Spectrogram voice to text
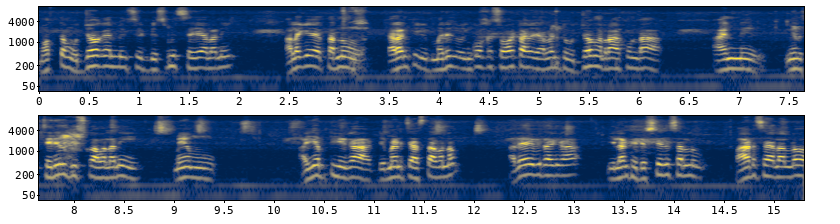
మొత్తం ఉద్యోగం నుంచి డిస్మిస్ చేయాలని అలాగే తను ఎలాంటి మరి ఇంకొక చోట ఎలాంటి ఉద్యోగం రాకుండా ఆయన్ని మీరు చర్యలు తీసుకోవాలని మేము ఐఎఫ్టీగా డిమాండ్ చేస్తా ఉన్నాం. అదేవిధంగా ఇలాంటి రెసిడెన్షియల్ పాఠశాలల్లో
